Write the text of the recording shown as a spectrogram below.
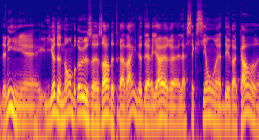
Denis, il y a de nombreuses heures de travail derrière la section des records.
